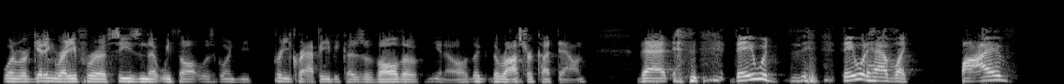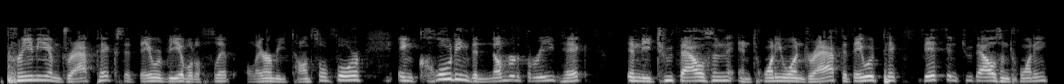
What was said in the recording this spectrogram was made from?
when we're getting ready for a season that we thought was going to be pretty crappy because of all the you know the, the roster cut down, that they would they would have like five premium draft picks that they would be able to flip Laremy Tunsil for, including the number three pick in the 2021 draft that they would pick fifth in 2020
